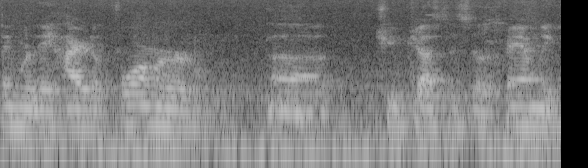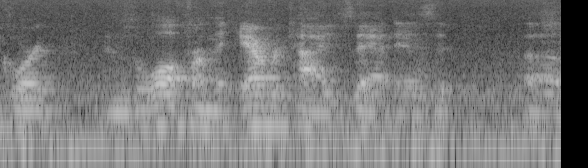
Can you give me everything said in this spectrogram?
thing where they hired a former uh, chief justice of the family court, and there's a law firm that advertised that as, that, uh,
